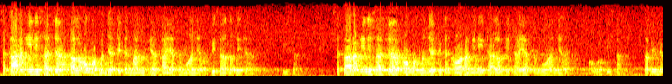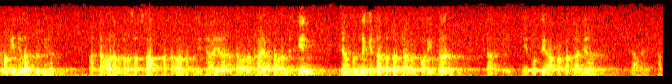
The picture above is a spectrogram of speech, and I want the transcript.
Sekarang ini saja kalau Allah menjadikan manusia kaya semuanya, bisa atau tidak? Bisa. Sekarang ini saja Allah menjadikan orang ini dalam hidayah semuanya. Allah bisa. Tapi memang inilah dunia. Ada orang tersesat, ada orang hidayah, ada orang kaya, ada orang miskin. Yang penting kita tetap dalam koridor syar'i. Ikuti apa katanya syariat.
